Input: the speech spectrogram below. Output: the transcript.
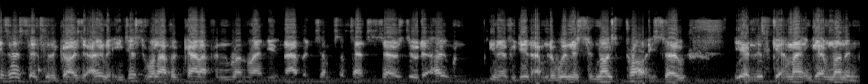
as I said to the guys that own it, he just will have a gallop and run around Newton Abbot, jump some fences, there, do it at home. And you know, if he did happen to win, it's a nice prize. So yeah, let's get him out and get him running.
